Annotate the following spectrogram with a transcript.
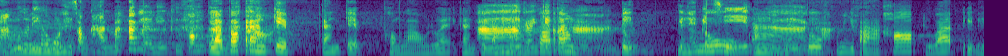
ล้างมือนี่ล้างมือโอ้โหที่สำคัญมากเลยอันนี้คือป้องกันแล้วก็ไว้ตการลอดเก็บ การเก็บของเราด้วย การเก็บอ่าอาหารการก็เก็บต้ออางหารปิดปิดให้มิดตู้ชิดอ่าอ่าในตู้ค่ะมีฝาครอบหรือว่าปิดใน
